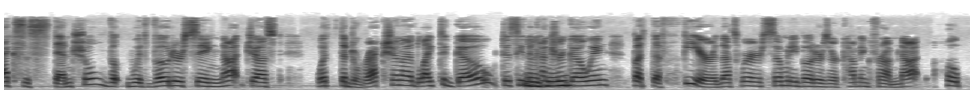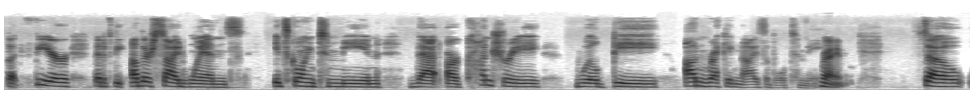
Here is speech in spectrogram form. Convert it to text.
existential with voters seeing not just what's the direction I'd like to go to see the mm-hmm. country going, but the fear. That's where so many voters are coming from. Not hope, but fear that if the other side wins, it's going to mean that our country will be unrecognizable to me. Right. So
